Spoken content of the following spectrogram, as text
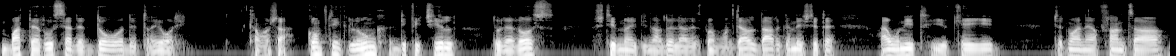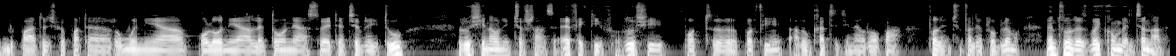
bate Rusia de două, de trei ori. Cam așa. Conflict lung, dificil, dureros, știm noi din al doilea război mondial, dar gândește-te, a unit UK, Germania, Franța, după aia treci pe partea România, Polonia, Letonia, Suedia, ce vrei tu, rușii n-au nicio șansă. Efectiv, rușii pot, pot fi aruncați din Europa fără niciun fel de problemă într-un război convențional.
